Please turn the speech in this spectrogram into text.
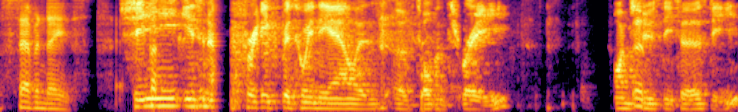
seven days. She isn't a freak between the hours of 12 and 3 on Tuesday, Thursday.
